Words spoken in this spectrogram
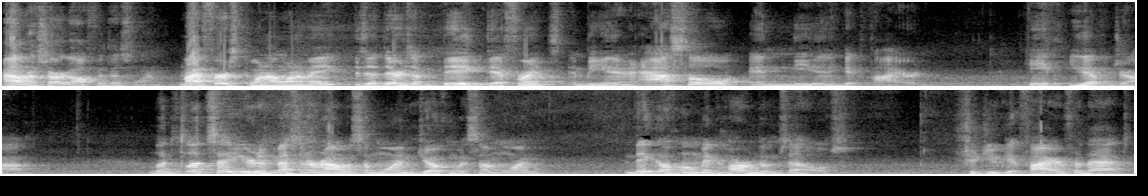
I want to start off with this one. My first point I want to make is that there's a big difference in being an asshole and needing to get fired. Heath, you have a job. Let's let's say you're just messing around with someone, joking with someone, and they go home and harm themselves. Should you get fired for that?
